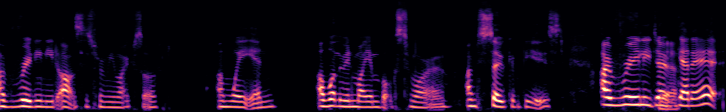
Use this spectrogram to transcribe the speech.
I really need answers from you, Microsoft. I'm waiting. I want them in my inbox tomorrow. I'm so confused. I really don't Yeah. get it.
